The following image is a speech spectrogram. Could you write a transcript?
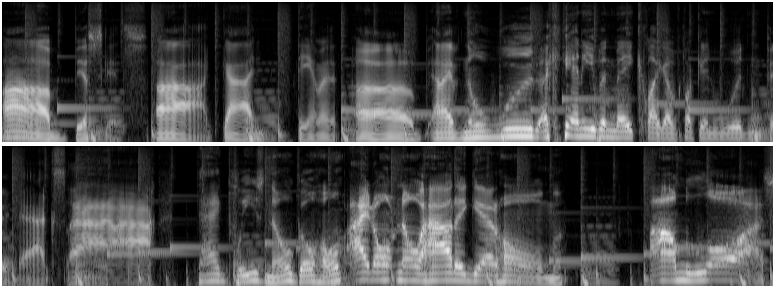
Ah, biscuits. Ah, god damn it. Uh, and I have no wood. I can't even make, like, a fucking wooden pickaxe. Ah! Dag, please, no, go home. I don't know how to get home. I'm lost.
